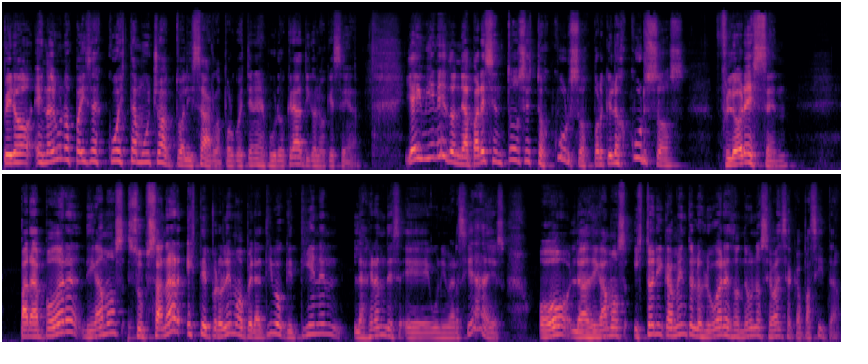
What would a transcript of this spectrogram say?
pero en algunos países cuesta mucho actualizarlos por cuestiones burocráticas, lo que sea. Y ahí viene donde aparecen todos estos cursos, porque los cursos florecen para poder, digamos, subsanar este problema operativo que tienen las grandes eh, universidades o las, digamos, históricamente los lugares donde uno se va y se capacita.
